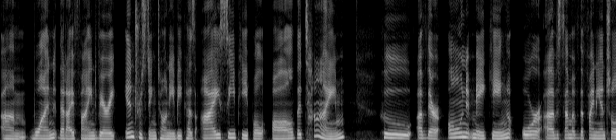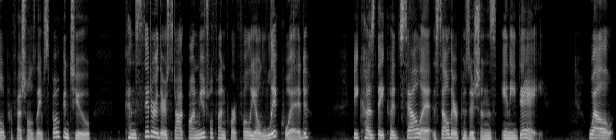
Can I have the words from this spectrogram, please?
um, one that I find very interesting, Tony, because I see people all the time who, of their own making or of some of the financial professionals they've spoken to, consider their stock bond mutual fund portfolio liquid because they could sell it, sell their positions any day. Well,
